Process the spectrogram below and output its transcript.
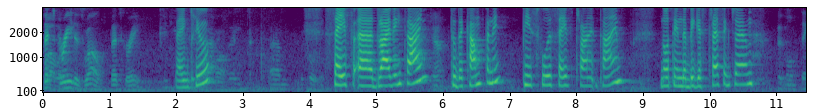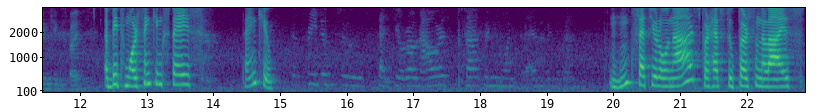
That's green as well. That's green. Thank you. Safe uh, driving time Yeah. to the company. Peaceful, safe time. Not in the biggest traffic jam. A bit more thinking space. A bit more thinking space. Thank you. the freedom to set your own hours to start when you want to end when you want. Mhm. Set your own hours, perhaps to personalize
